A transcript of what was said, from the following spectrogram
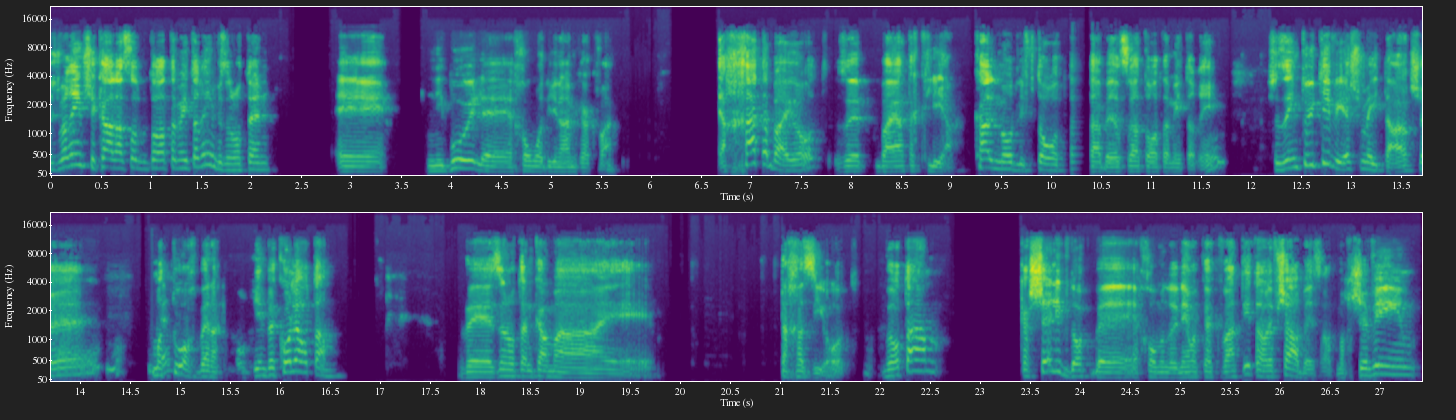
יש דברים שקל לעשות בתורת המיתרים, וזה נותן אה, ניבוי לכרומודינמיקה קוונטית. אחת הבעיות זה בעיית הכלייה. קל מאוד לפתור אותה בעזרת תורת המיתרים, שזה אינטואיטיבי, יש מיתר שמתוח בין הקורקים וקולע אותם. וזה נותן כמה אה, תחזיות, ואותם קשה לבדוק בכרומודינמיקה קוונטית, אבל אפשר בעזרת מחשבים,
